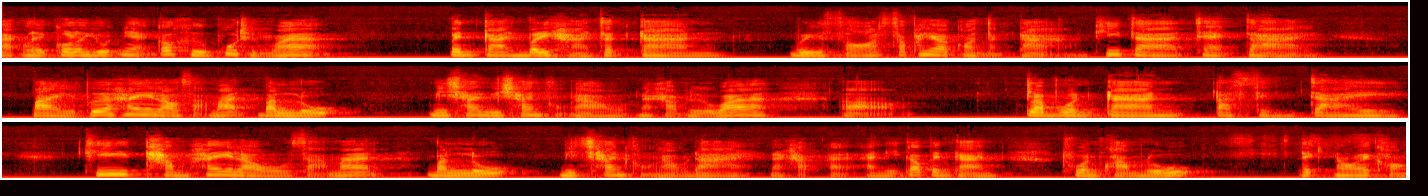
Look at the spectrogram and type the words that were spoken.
ลักๆ เลยกลยุทธ์เนี่ยก็คือพูดถึงว่าเป็นการบริหารจัดการresource ทรัพยากรต่างๆ ที่จะแจกจ่ายไปเพื่อให้เราสามารถบรรลุ mission vision ของเรานะครับ หรือว่า กระบวนการตัดสินใจที่ทำให้เราสามารถบรรลุ mission ของเราได้นะครับ อันนี้ก็เป็นการทวนความรู้เล็กน้อยของ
